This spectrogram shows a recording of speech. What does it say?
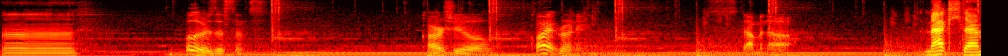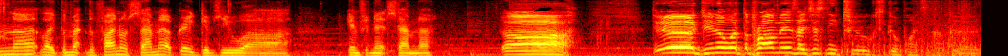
Uh, bullet resistance. Car shield. Quiet running. Stamina. Max stamina, like the ma- the final stamina upgrade gives you uh infinite stamina. Ah, dude, do you know what the problem is? I just need two skill points and I'm good.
